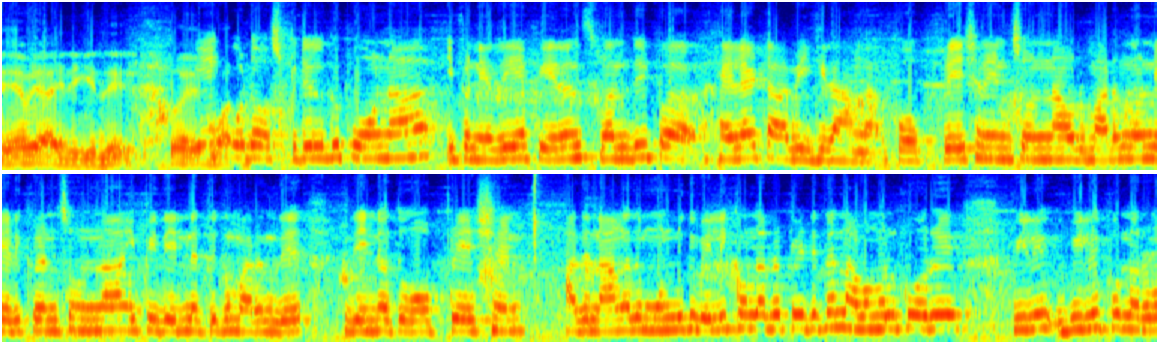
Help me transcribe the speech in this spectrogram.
தேவையாக இருக்குது ஹாஸ்பிட்டலுக்கு போனால் இப்போ நிறைய பேரண்ட்ஸ் வந்து இப்போ ஹெலர்ட் ஆகிக்கிறாங்க. இப்போ ஆப்ரேஷன் சொன்னால் ஒரு மருந்து ஒன்று எடுக்கிறேன்னு சொன்னால் இப்போ இது என்னத்துக்கு மருந்து? இது என்னத்துக்கு ஆப்ரேஷன் அது நாங்கள் அது முன்னுக்கு வெளிக்கொண்டு போயிட்டு தான் அவங்களுக்கு ஒரு விழி விழிப்புணர்வு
